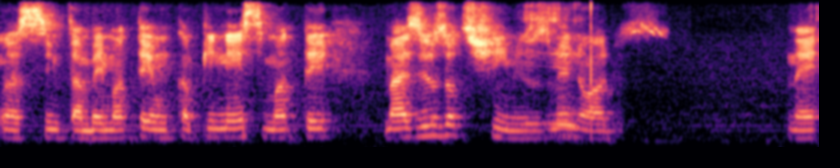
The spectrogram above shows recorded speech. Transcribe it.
assim, também manter, um Campinense manter, mas e os outros times, os menores, né?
